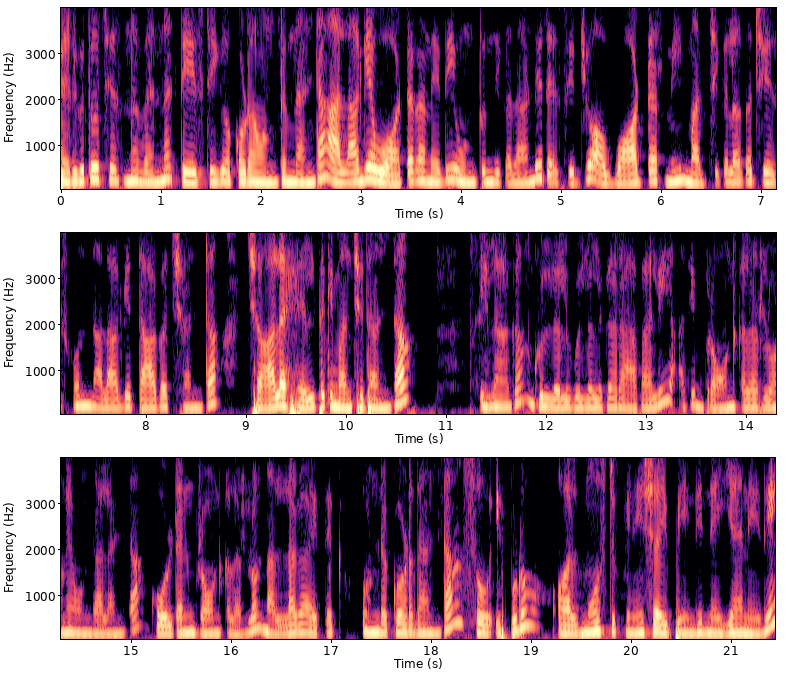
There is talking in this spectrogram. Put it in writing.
పెరుగుతో చేసిన వెన్న టేస్టీగా కూడా ఉంటుందంట. అలాగే వాటర్ అనేది ఉంటుంది కదండీ రెసిడ్యూ. ఆ వాటర్‌ని మజ్జిగలాగా చేసుకొని అలాగే తాగొచ్చంట. చాలా హెల్త్‌కి మంచిదంట. ఇలాగా గుల్లలు గుల్లలుగా రావాలి. అది బ్రౌన్ కలర్‌లోనే ఉండాలంట. గోల్డెన్ బ్రౌన్ కలర్‌లో నల్లగా అయితే ఉండకూడదంట. సో, ఇప్పుడు ఆల్మోస్ట్ ఫినిష్ అయిపోయింది నెయ్యి అనేది.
